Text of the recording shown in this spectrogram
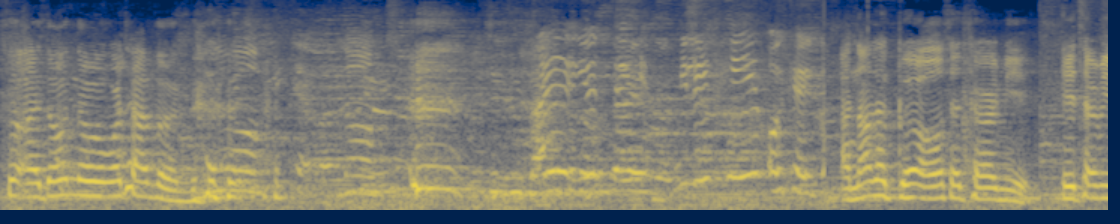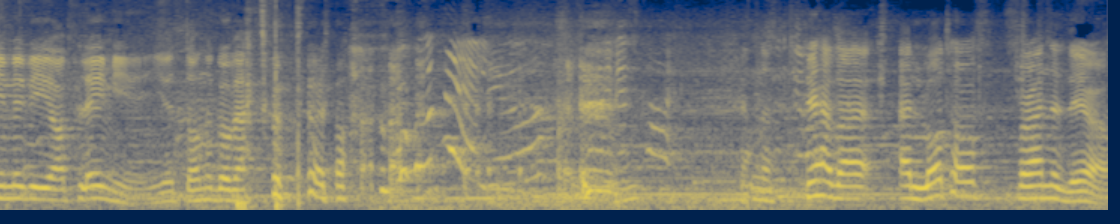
so I don't know what happened. No. No. Why you think believe him? Okay. go- Another girl also told me. He told me maybe you play me. You don't go back to Tehran. Who tell you? It is fine. No, they have a, a lot of friends there.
